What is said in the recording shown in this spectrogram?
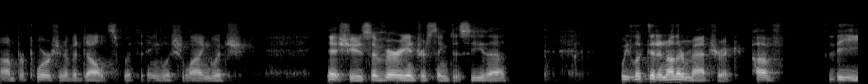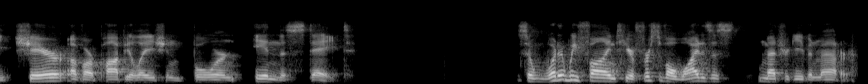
um, proportion of adults with English language issues. So very interesting to see that we looked at another metric of the share of our population born in the state. So, what did we find here? First of all, why does this metric even matter?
